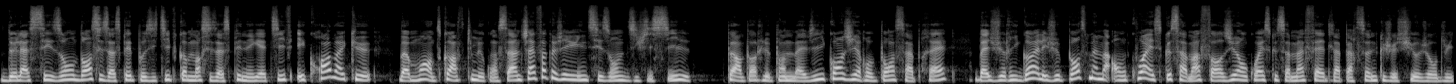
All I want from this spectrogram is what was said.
de la saison dans ses aspects positifs comme dans ses aspects négatifs. Et crois-moi que, bah moi en tout cas en ce qui me concerne, chaque fois que j'ai eu une saison difficile, peu importe le point de ma vie, quand j'y repense après, bah je rigole et je pense même en quoi est-ce que ça m'a forgé, en quoi est-ce que ça m'a fait être la personne que je suis aujourd'hui.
